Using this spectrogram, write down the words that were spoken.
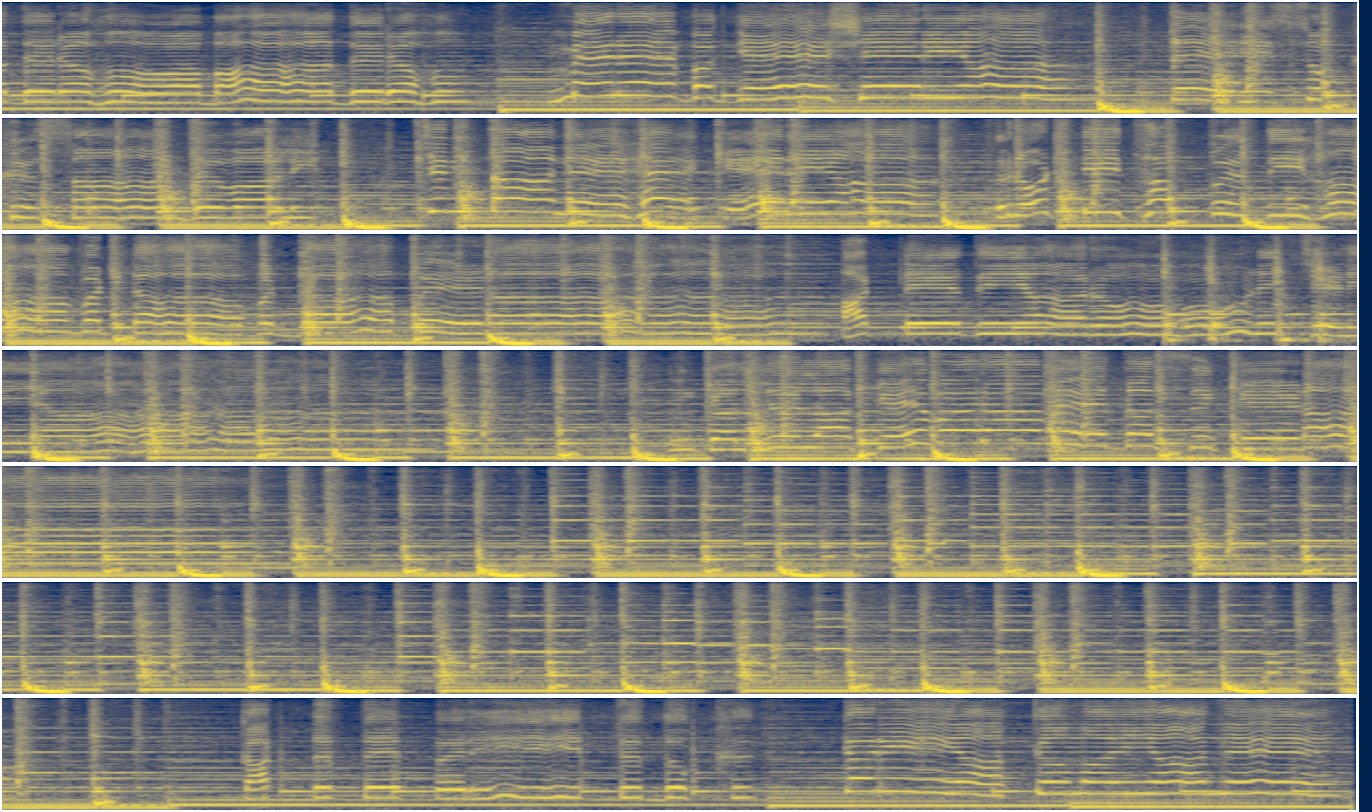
ਸ਼ਾਦ ਰਹੋ, ਆਬਾਦ ਰਹੋ। ਮੇਰੇ ਬੱਗੇ ਸ਼ੇਰੀਆਂ, ਤੇਰੀ ਸੁਖ ਸਾਂਦ ਵਾਲੀ ਚਿੰਤਾ ਨੇ ਹੈ ਕੇਰਿਆ। ਰੋਟੀ ਥੱਪਦੀ ਹਾਂ, ਵੱਡਾ ਵੱਡਾ ਪੇੜਾ ਆਟੇ ਦੀਆਂ ਰੋ ਦੁੱਖ ਕਰੀਆਂ ਕਮਾਈਆਂ ਨੇ।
